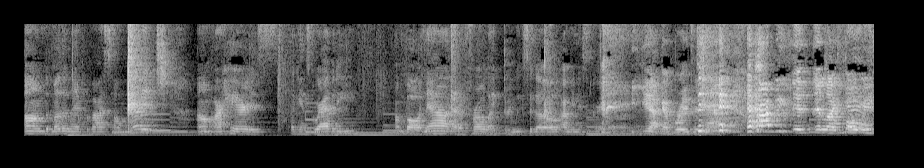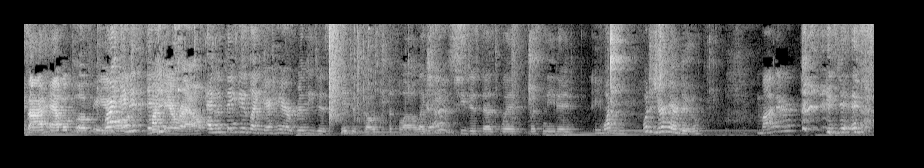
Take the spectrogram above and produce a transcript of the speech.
Um, the motherland provides so much. Um, our hair is against gravity. I'm bald now. I had a fro like three weeks ago. I mean, it's crazy. Yeah, I got braids in now. Probably in, in like four Yes. weeks, I have a puffy Right, and and it's- my and hair it's- out. And the thing is, like, your hair really just it just goes with the flow. Like Yes. she, she just does what what's needed. You What know. what does your hair do? My hair, yes. yes.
